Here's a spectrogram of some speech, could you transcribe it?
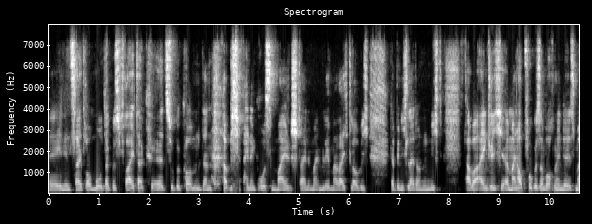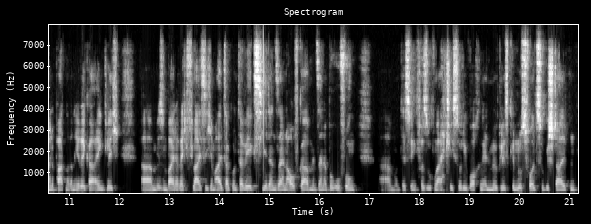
in den Zeitraum Montag bis Freitag äh, zu bekommen, dann habe ich einen großen Meilenstein in meinem Leben erreicht, glaube ich. Da bin ich leider noch nicht. Aber eigentlich, äh, mein Hauptfokus am Wochenende ist meine Partnerin Erika eigentlich. Ähm, wir sind beide recht fleißig im Alltag unterwegs, jeder in seinen Aufgaben, in seiner Berufung. Ähm, und deswegen versuchen wir eigentlich so die Wochenende möglichst genussvoll zu gestalten.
